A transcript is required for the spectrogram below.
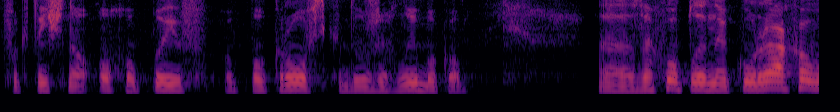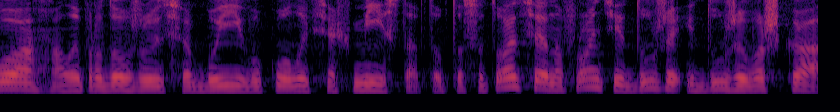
фактично охопив Покровськ дуже глибоко. Е, Захоплене Курахово, але продовжуються бої в околицях міста. Тобто ситуація на фронті дуже і дуже важка.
